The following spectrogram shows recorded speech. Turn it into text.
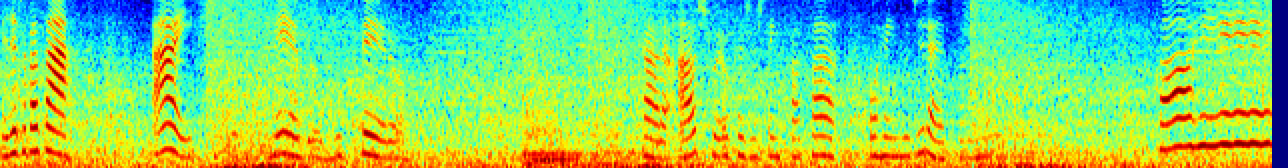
Me deixa passar. Ai, medo, desespero. Cara, acho eu que a gente tem que passar correndo direto, né? Corre!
